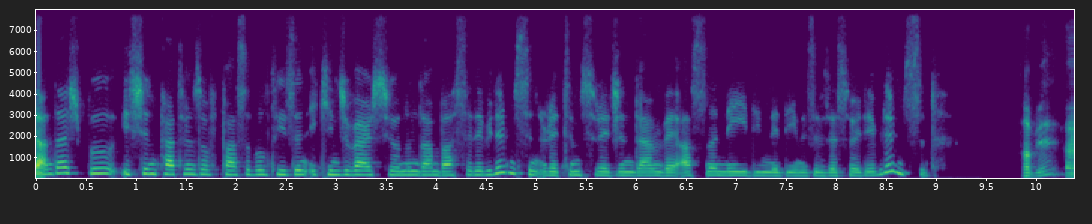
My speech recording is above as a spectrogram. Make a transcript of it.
Candaş, bu işin Patterns of Possibilities'in ikinci versiyonundan bahsedebilir misin? Üretim sürecinden ve aslında neyi dinlediğimizi bize söyleyebilir misin? Tabii. e,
